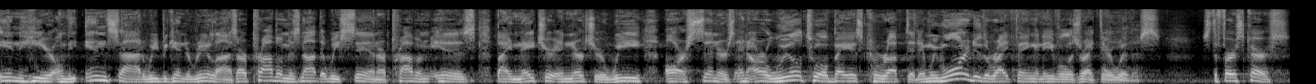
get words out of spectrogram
in here on the inside, we begin to realize our problem is not that we sin. Our problem is by nature and nurture, we are sinners and our will to obey is corrupted. And we want to do the right thing and evil is right there with us. It's the first curse.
